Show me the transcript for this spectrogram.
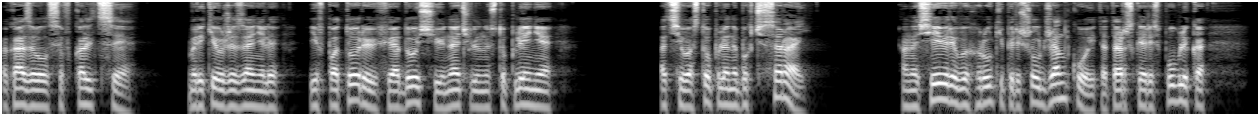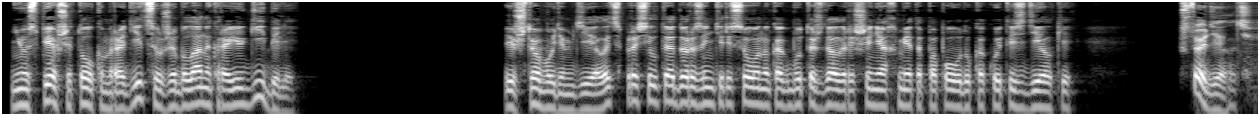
оказывался в кольце. Моряки уже заняли Евпаторию, Феодосию и начали наступление от Севастополя на Бахчисарай. А на севере в их руки перешел Джанкой, Татарская республика – не успевший толком родиться, уже была на краю гибели. «И что будем делать?» – спросил Теодор заинтересованно, как будто ждал решения Ахмета по поводу какой-то сделки. «Что делать?»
